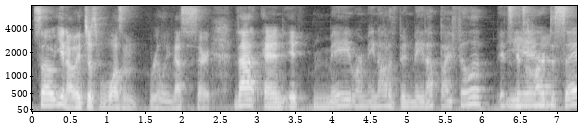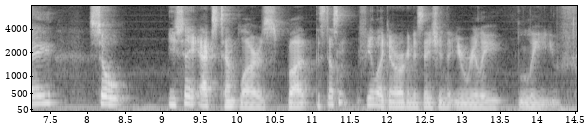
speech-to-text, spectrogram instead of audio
So, you know, it just wasn't really necessary. That and it may or may not have been made up by Philip. It's it's hard to say. So you say ex Templars, but this doesn't feel like an organization that you really leave.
